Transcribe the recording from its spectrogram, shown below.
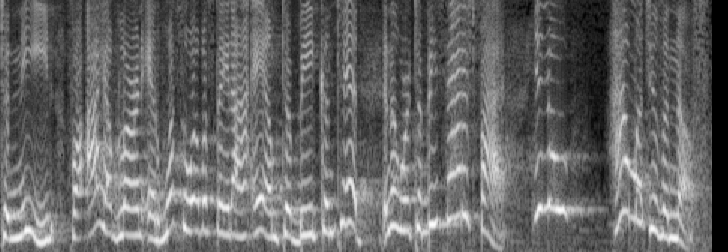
to need, for I have learned in whatsoever state I am to be content. In other words, to be satisfied. You know, how much is enough?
